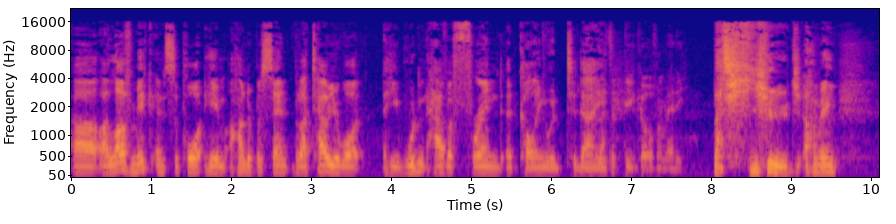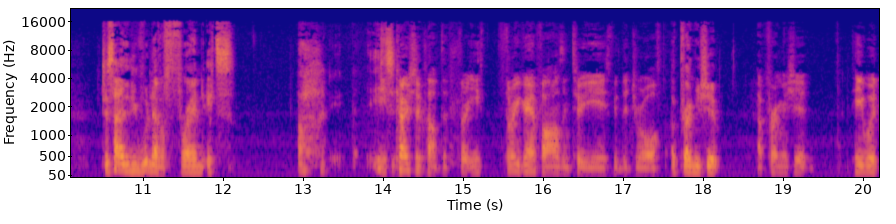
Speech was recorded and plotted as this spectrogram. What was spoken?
uh, I love Mick and support him 100%, but I tell you what, he wouldn't have a friend at Collingwood today. That's a big call from Eddie. That's huge. I mean, to say that he wouldn't have a friend, it's. Uh, He's coached the club to three three grand finals in two years with the draw, a premiership. a premiership. He would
